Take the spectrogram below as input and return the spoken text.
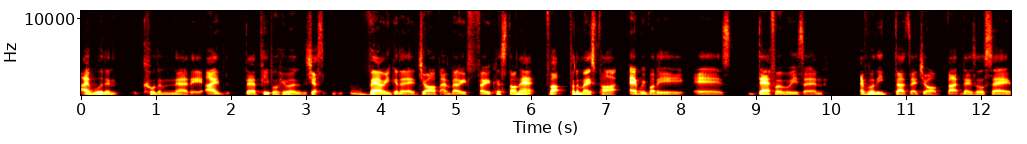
I wouldn't call them nerdy. I there are people who are just very good at their job and very focused on it. But for the most part, everybody is there for a reason. Everybody does their job, but there's also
